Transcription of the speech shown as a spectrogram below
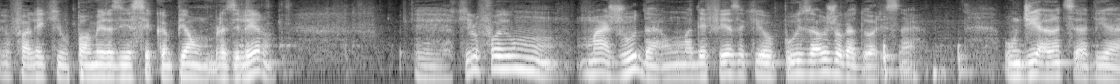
eu falei que o Palmeiras ia ser campeão brasileiro, é, aquilo foi um- uma ajuda, uma defesa que eu pus aos jogadores, né? Um dia antes havia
